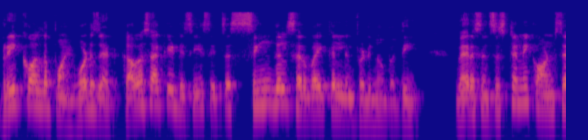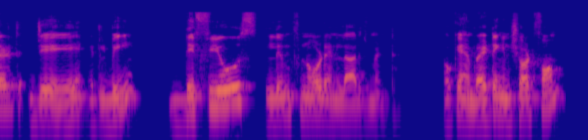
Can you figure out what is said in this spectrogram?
Recall the point. What is that? Kawasaki disease, it's a single cervical lymphadenopathy. Whereas in systemic onset JA, it will be diffuse lymph node enlargement. Okay, I'm writing in short form.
